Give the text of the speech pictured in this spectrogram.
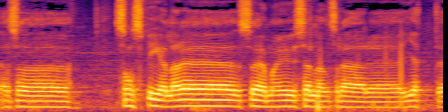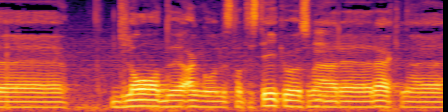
alltså, som spelare så är man ju sällan sådär eh, glad eh, angående statistik och sådana här eh, räkne,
